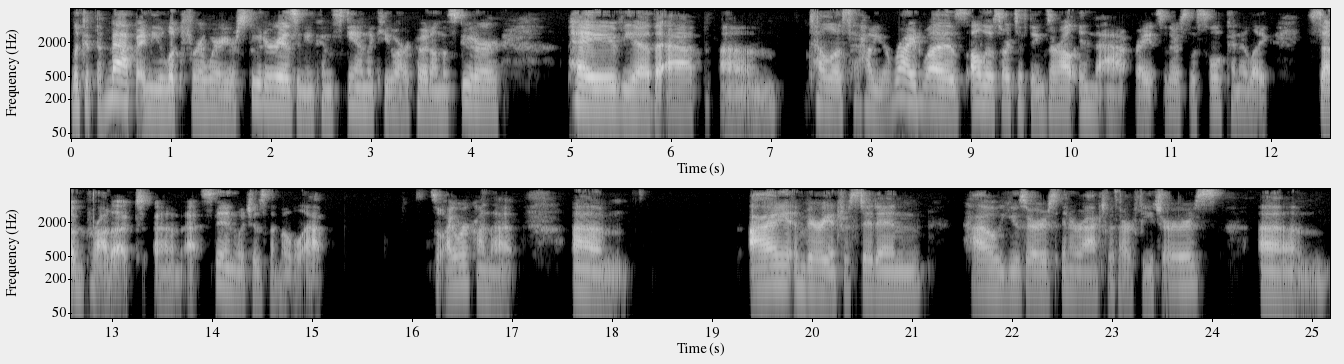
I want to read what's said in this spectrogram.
look at the map and you look for where your scooter is and you can scan the QR code on the scooter, pay via the app, um, tell us how your ride was, all those sorts of things are all in the app, right? So there's this whole kind of like sub product um, at Spin, which is the mobile app. So I work on that. Um, I am very interested in how users interact with our features, um,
